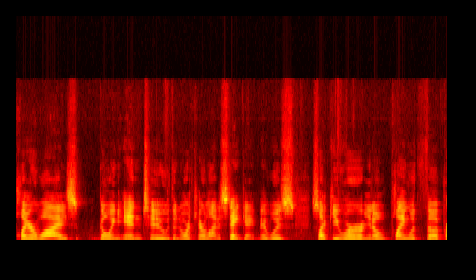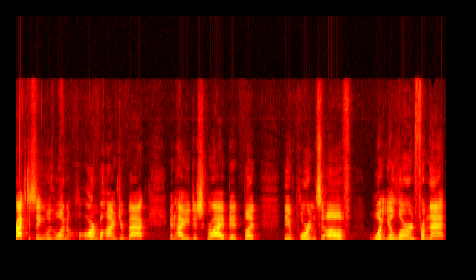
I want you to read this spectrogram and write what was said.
player-wise going into the North Carolina State game. It was it's like you were, you know, playing with, uh, practicing with one arm behind your back, and how you described it. But the importance of what you learned from that,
